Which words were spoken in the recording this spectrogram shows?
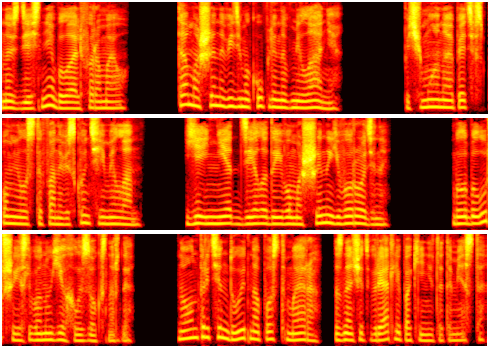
Но здесь не было Альфа-Ромео. Та машина, видимо, куплена в Милане. Почему она опять вспомнила Стефана Висконти и Милан? Ей нет дела до его машины, его родины. Было бы лучше, если бы он уехал из Окснарда. Но он претендует на пост мэра, значит, вряд ли покинет это место.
